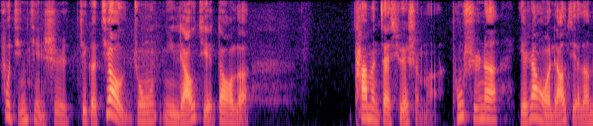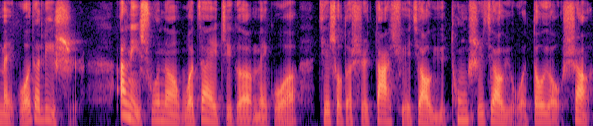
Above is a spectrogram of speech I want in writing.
不仅仅是这个教育中你了解到了他们在学什么，同时呢。也让我了解了美国的历史。按理说呢，我在这个美国接受的是大学教育、通识教育，我都有上。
